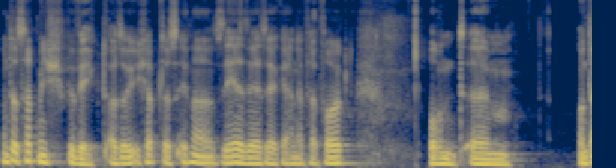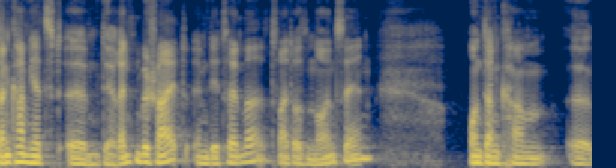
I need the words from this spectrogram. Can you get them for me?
Und das hat mich bewegt. Also ich habe das immer sehr, sehr, sehr gerne verfolgt. Und, ähm, und dann kam jetzt ähm, der Rentenbescheid im Dezember 2019. Und dann kam äh,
